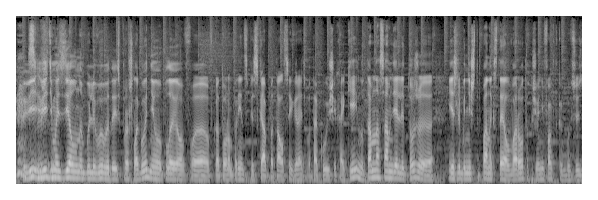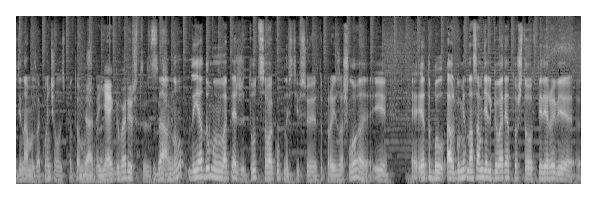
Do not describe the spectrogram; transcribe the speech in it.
Ви- видимо, сделаны были выводы из прошлогоднего плей-офф, э, в котором, в принципе, СКА пытался играть в атакующий хоккей. Но там, на самом деле, тоже, если бы не Штепанок стоял в воротах, еще не факт, как бы все с Динамо закончилось, потому Да, что... да, я и говорю, что... Да, совершенно- ну, я думаю, опять же, тут в совокупности все это произошло, и это был аргумент. На самом деле говорят то, что в перерыве, э,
